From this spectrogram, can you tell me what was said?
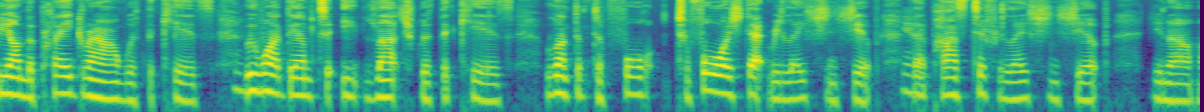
be on the playground with the kids. We Mm-hmm. want them to eat lunch with the kids. We want them to for, to forge that relationship, that positive relationship, you know,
